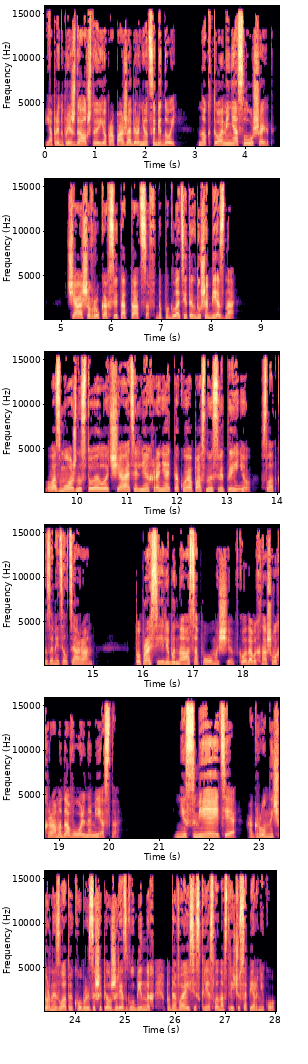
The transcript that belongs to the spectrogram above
Я предупреждал, что ее пропажа обернется бедой. Но кто меня слушает? Чаша в руках святотатцев, да поглотит их душебезна. Возможно, стоило тщательнее охранять такую опасную святыню, сладко заметил Тиаран. Попросили бы нас о помощи, в кладовых нашего храма довольно места. «Не смейте!» — огромный черный золотой коброй зашипел жрец глубинных, подаваясь из кресла навстречу сопернику.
